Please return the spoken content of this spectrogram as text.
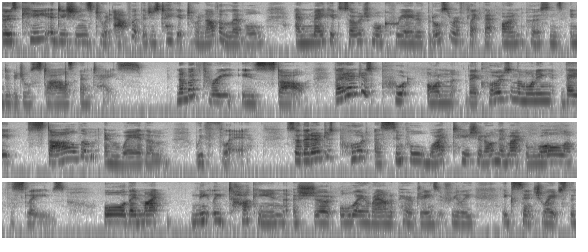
Those key additions to an outfit that just take it to another level and make it so much more creative but also reflect that own person's individual styles and tastes. Number three is style. They don't just put on their clothes in the morning, they style them and wear them with flair. So they don't just put a simple white t-shirt on, they might roll up the sleeves or they might neatly tuck in a shirt all the way around a pair of jeans which really accentuates the,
